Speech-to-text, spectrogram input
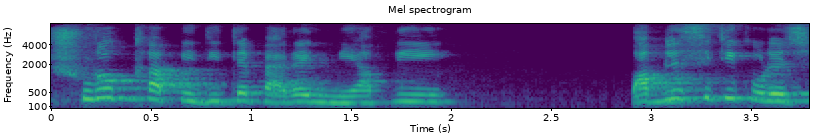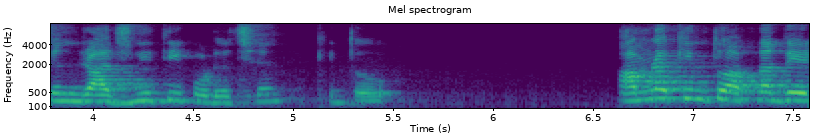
সুরক্ষা আপনি দিতে পারেননি। আপনি পাবলিসিটি করেছেন, রাজনীতি করেছেন, কিন্তু আমরা কিন্তু আপনাদের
